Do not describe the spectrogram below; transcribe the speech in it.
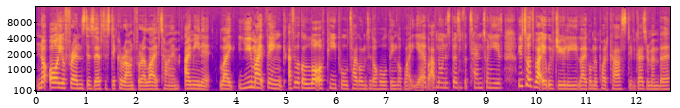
not all your friends deserve to stick around for a lifetime. I mean it. Like you might think i feel like a lot of people tag on to the whole thing of like yeah but i've known this person for 10 20 years. We've talked about it with julie like on the podcast if you guys remember.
